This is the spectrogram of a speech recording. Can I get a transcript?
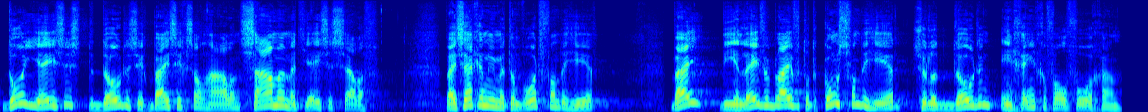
door Jezus de doden zich bij zich zal halen, samen met Jezus zelf. Wij zeggen nu met een woord van de Heer, wij die in leven blijven tot de komst van de Heer, zullen de doden in geen geval voorgaan.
